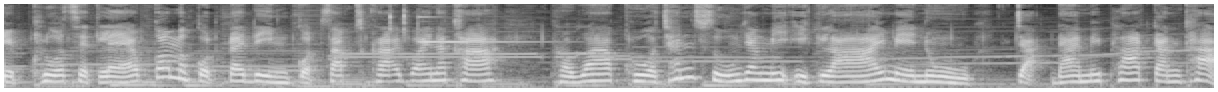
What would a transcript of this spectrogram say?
เก็บครัวเสร็จแล้วก็มากดกระดิ่งกด subscribe ไว้นะคะ ราะว่าครัวชั้นสูงยังมีอีกหลายเมนู จะได้ไม่พลาดกันค่ะ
